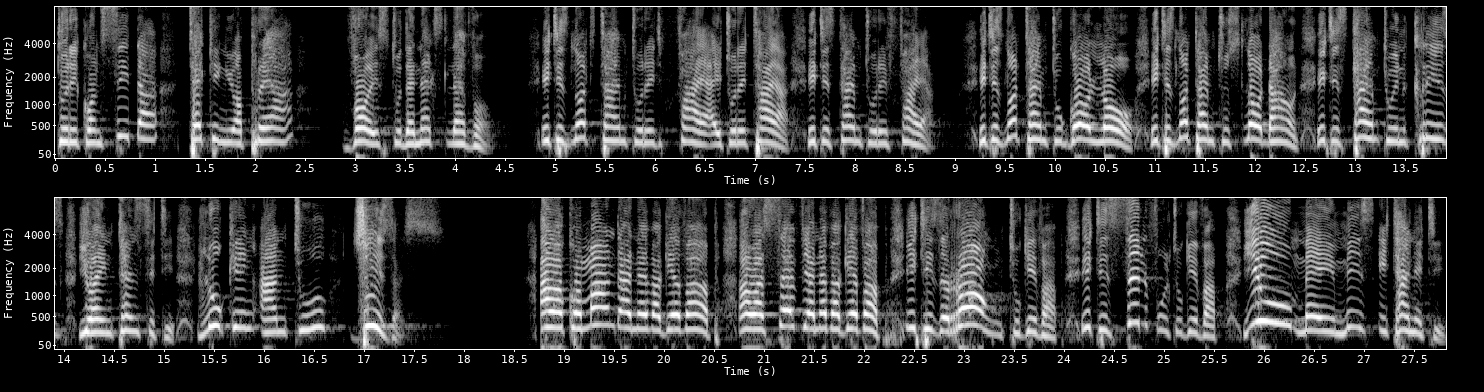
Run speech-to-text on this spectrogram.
to reconsider taking your prayer voice to the next level. It is not time to refire, to retire. It is time to refire. It is not time to go low. It is not time to slow down. It is time to increase your intensity, looking unto Jesus. Our commander never gave up. Our savior never gave up. It is wrong to give up. It is sinful to give up. You may miss eternity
